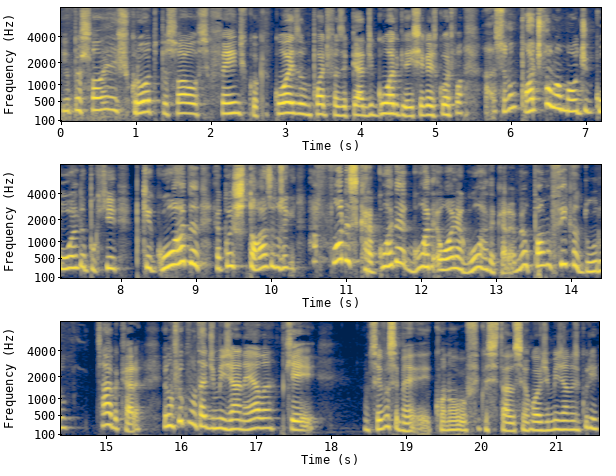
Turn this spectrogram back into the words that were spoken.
E o pessoal é escroto, o pessoal se ofende com qualquer coisa, não pode fazer piada de gorda, que daí chega as gordas e fala: ah, você não pode falar mal de gorda porque porque gorda é gostosa, não sei o que. Ah, foda-se, cara. Gorda é gorda. Eu olho a gorda, cara. Meu pau não fica duro. Sabe, cara? Eu não fico com vontade de mijar nela, porque. Não sei você, mas quando eu fico excitado assim, eu gosto de mijar nas gurias.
